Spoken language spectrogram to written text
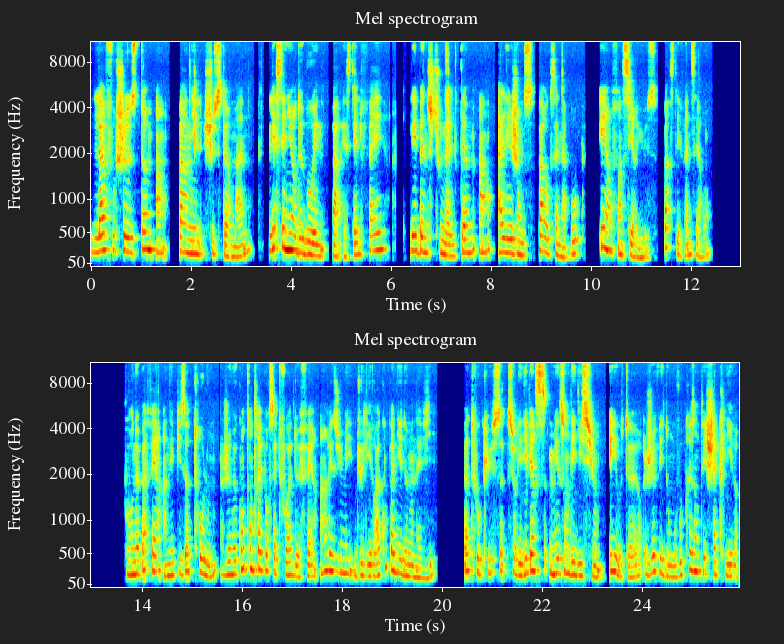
La Faucheuse tome 1 par Neil Schusterman, Les Seigneurs de Bohème par Estelle Fay, Les Benstunnel tome 1 Allégeance par Oksana Hope et enfin Sirius par Stéphane Servant. Pour ne pas faire un épisode trop long, je me contenterai pour cette fois de faire un résumé du livre accompagné de mon avis. Pas de focus sur les diverses maisons d'édition et auteurs, je vais donc vous présenter chaque livre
